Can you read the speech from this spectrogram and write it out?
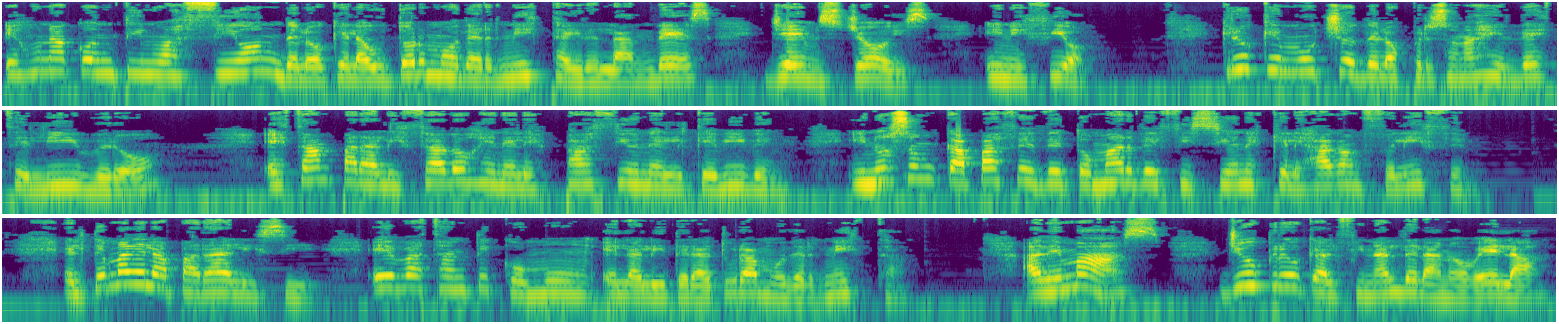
es una continuación de lo que el autor modernista irlandés James Joyce inició. Creo que muchos de los personajes de este libro están paralizados en el espacio en el que viven y no son capaces de tomar decisiones que les hagan felices. El tema de la parálisis es bastante común en la literatura modernista. Además, yo creo que al final de la novela,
